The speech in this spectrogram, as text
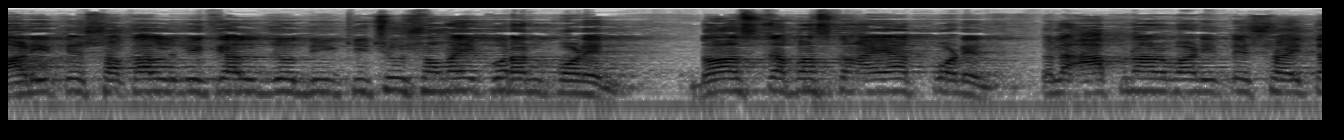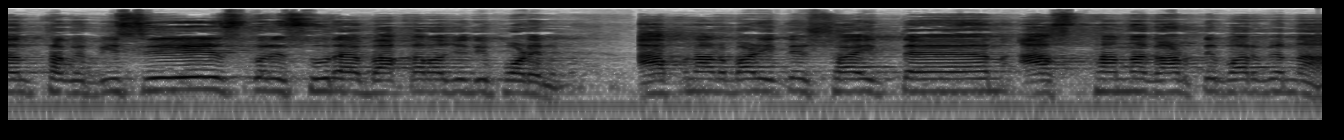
বাড়িতে সকাল বিকাল যদি কিছু সময় কোরআন পড়েন, দশটা পাঁচটা আয়াত পড়েন, তাহলে আপনার বাড়িতে শয়তান থাকবে। বিশেষ করে সুরায় বাকারা যদি পড়েন, আপনার বাড়িতে শয়তান আস্থানা গাড়তে পারবে না,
